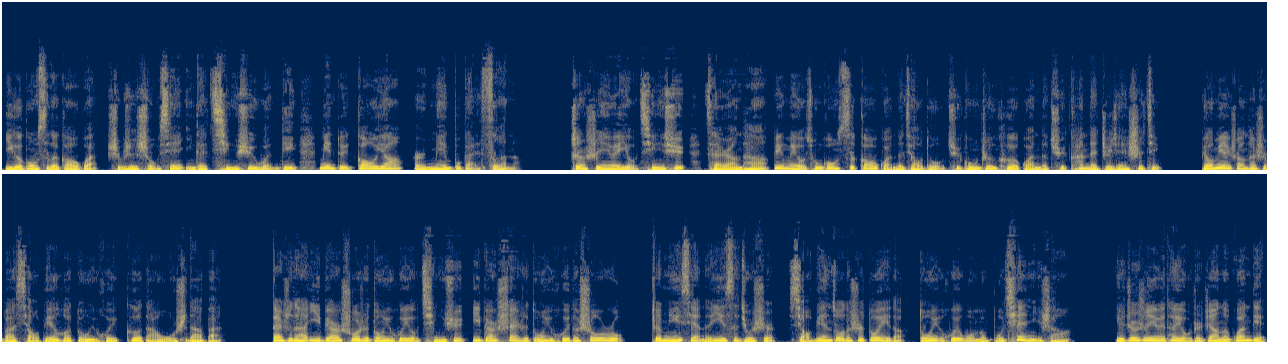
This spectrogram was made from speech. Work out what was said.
一个公司的高管是不是首先应该情绪稳定，面对高压而面不改色呢？正是因为有情绪，才让他并没有从公司高管的角度去公正客观的去看待这件事情。表面上他是把小编和董宇辉各打五十大板，但是他一边说着董宇辉有情绪，一边晒着董宇辉的收入，这明显的意思就是小编做的是对的，董宇辉我们不欠你啥。也正是因为他有着这样的观点，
